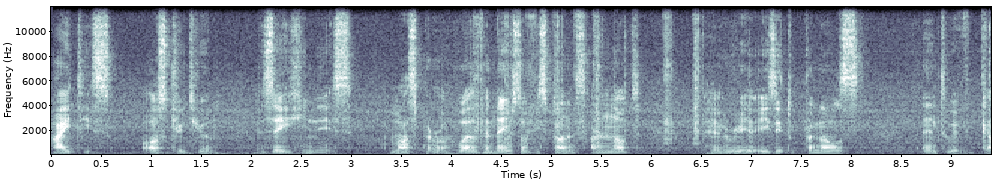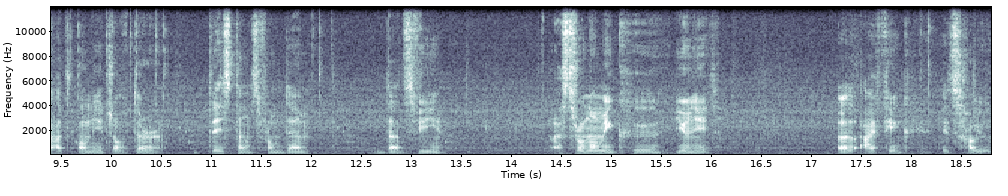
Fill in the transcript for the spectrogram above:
Itis, Oscutune, Zeyhines, Masperon. Well, the names of these planets are not uh, really easy to pronounce, and we've got on each of their distance from them, that's the astronomic uh, unit. Well, I think it's how you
